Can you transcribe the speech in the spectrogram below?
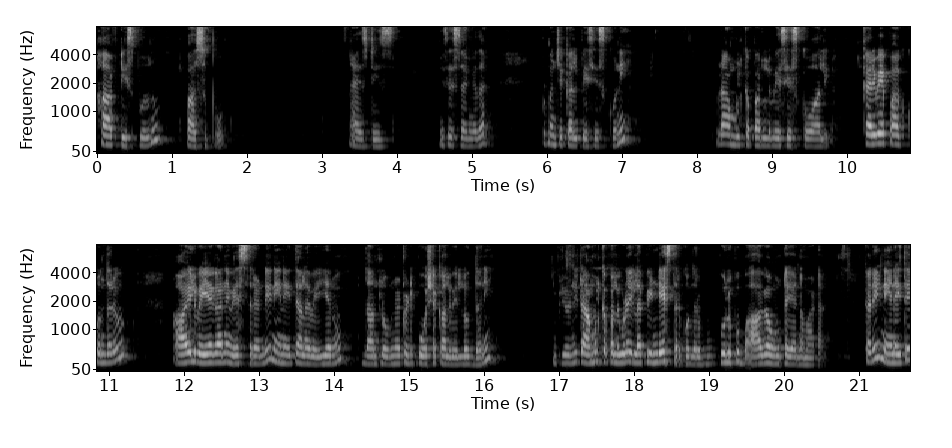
half teaspoon పసుపు. యాజ్ ఇట్ ఈజ్ వేసేస్తాం కదా. ఇప్పుడు మంచిగా కలిపేసేసుకొని రాములక పర్లు వేసేసుకోవాలి. కరివేపాకు కొందరు ఆయిల్ వేయగానే వేస్తారండి. నేనైతే అలా వేయను. దాంట్లో ఉన్నటువంటి పోషకాలు వెళ్ళొద్దని. ఇప్పుడు చూడండి రాములక పళ్ళు కూడా ఇలా పిండేస్తారు కొందరు. పులుపు బాగా ఉంటాయి అన్నమాట కానీ నేనైతే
